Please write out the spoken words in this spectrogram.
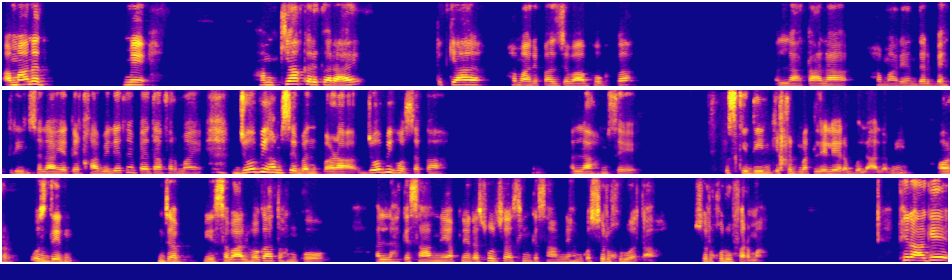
امانت میں ہم کیا کر کر آئے، تو کیا ہمارے پاس جواب ہوگا؟ اللہ تعالیٰ ہمارے اندر بہترین صلاحیتیں، قابلیتیں پیدا فرمائے۔ جو بھی ہم سے بند پڑا، جو بھی ہو سکا، اللہ ہم سے اس کی دین کی خدمت لے لے رب العالمین۔ اور اس دن جب یہ سوال ہوگا تو ہم کو اللہ کے سامنے، اپنے رسول صلی اللہ علیہ وسلم کے سامنے ہم کو سرخرو عطا، سرخرو فرما۔ پھر آگے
